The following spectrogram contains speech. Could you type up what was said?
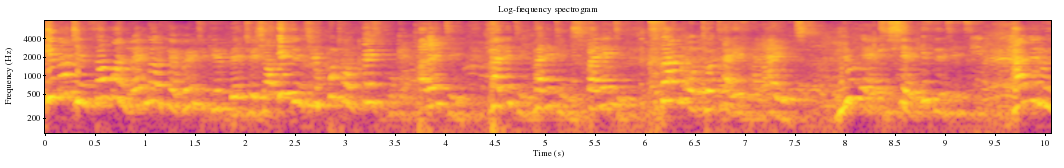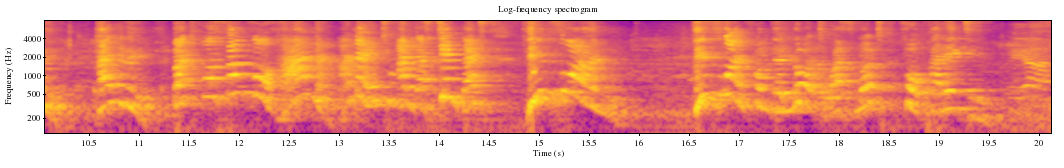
Imagine someone right now if you're going to give birth to a child, isn't you put on Facebook parenting, parenting, parenting, parenting. Son or daughter is arrived. New head shake, isn't it? Hallelujah. Hallelujah. But for some for Hannah, Hannah had to understand that this one this one from the Lord was not for parading. Yeah.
